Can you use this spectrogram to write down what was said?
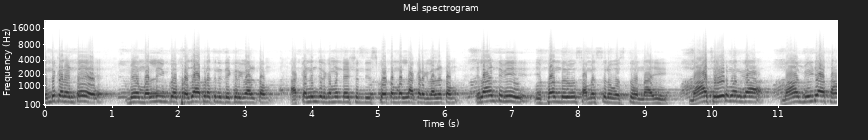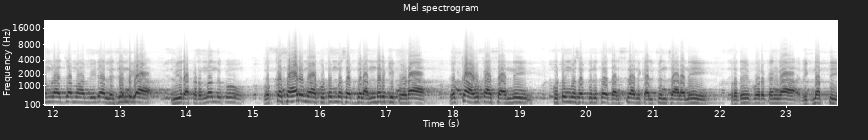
ఎందుకనంటే మేము మళ్ళీ ఇంకో ప్రజాప్రతినిధి దగ్గరికి వెళ్ళటం అక్కడి నుంచి రికమెండేషన్ తీసుకోవటం మళ్ళీ అక్కడికి వెళ్ళటం ఇలాంటివి ఇబ్బందులు సమస్యలు వస్తూ ఉన్నాయి. మా చైర్మన్గా మా మీడియా సామ్రాజ్యం మా మీడియా లెజెండ్గా మీరు అక్కడ ఉన్నందుకు ఒక్కసారి మా కుటుంబ సభ్యులందరికీ కూడా ఒక్క అవకాశాన్ని కుటుంబ సభ్యులతో దర్శనాన్ని కల్పించాలని హృదయపూర్వకంగా విజ్ఞప్తి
